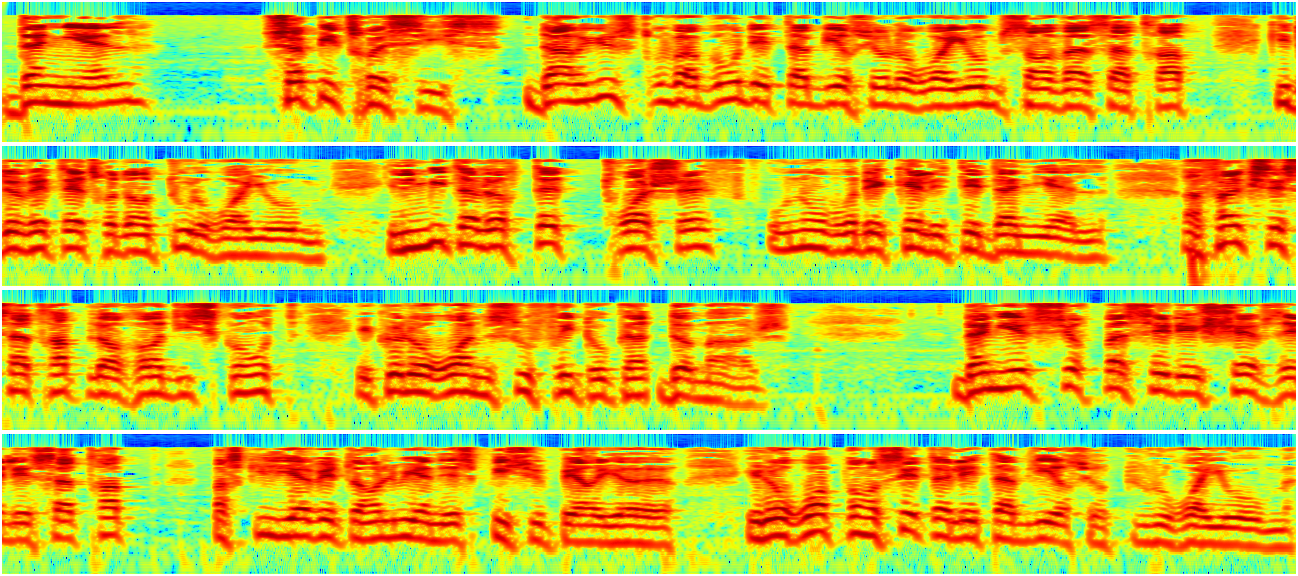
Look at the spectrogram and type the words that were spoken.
Daniel, chapitre 6 Darius trouva bon d'établir sur le royaume cent vingt satrapes qui devaient être dans tout le royaume. Il mit à leur tête trois chefs, au nombre desquels était Daniel, afin que ces satrapes leur rendissent compte et que le roi ne souffrit aucun dommage. Daniel surpassait les chefs et les satrapes parce qu'il y avait en lui un esprit supérieur, et le roi pensait à l'établir sur tout le royaume.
